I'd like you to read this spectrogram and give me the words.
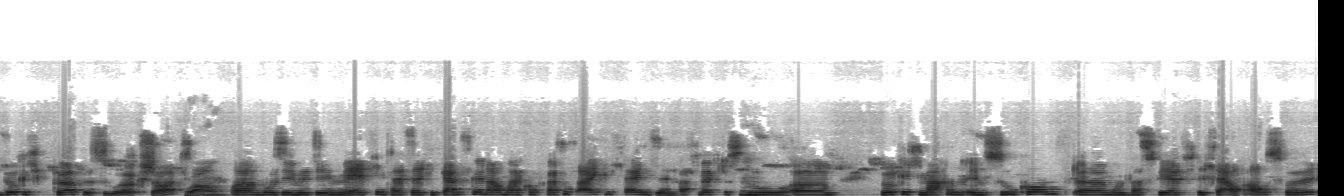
wirklich Purpose-Workshops, wow. ähm, wo sie mit den Mädchen tatsächlich ganz genau mal guckt, was ist eigentlich dein Sinn? Was möchtest mhm. du ähm, wirklich machen in Zukunft ähm, und was wird dich da auch ausfüllen?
